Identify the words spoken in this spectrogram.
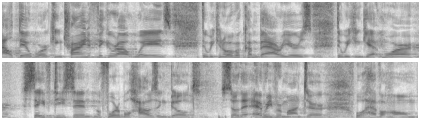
out there working, trying to figure out ways that we can overcome barriers, that we can get more safe, decent, affordable housing built so that every Vermonter will have a home.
